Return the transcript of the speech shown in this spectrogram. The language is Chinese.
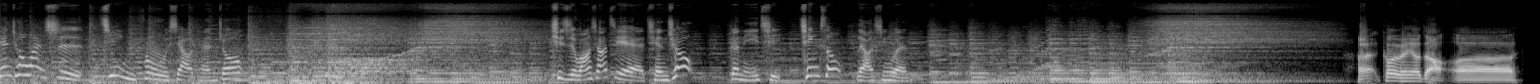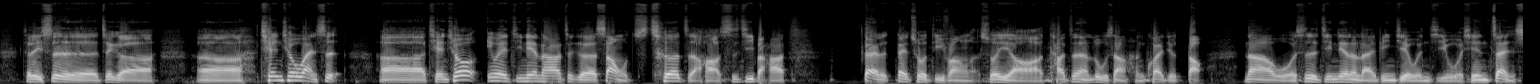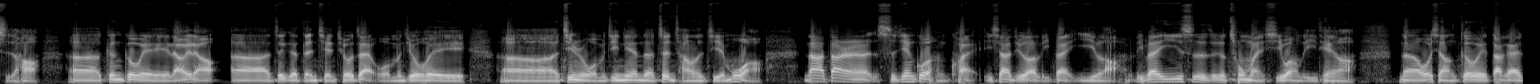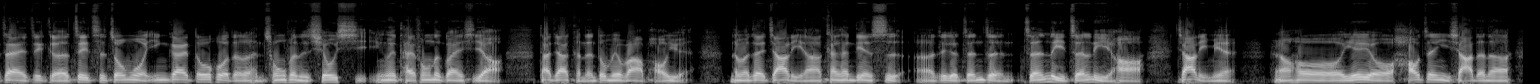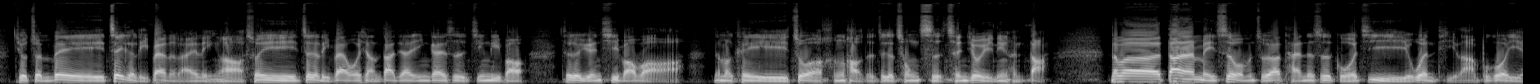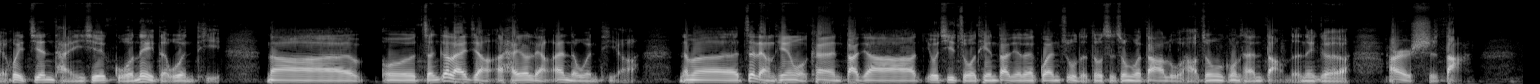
千秋万世尽付笑谈中。气质王小姐浅秋，跟你一起轻松聊新闻。哎，各位朋友早，呃，这里是这个呃千秋万世，呃浅秋，因为今天他这个上午车子哈，司机把他带了带错地方了，所以啊，他正在路上，很快就到。那我是今天的来宾介文集，我先暂时哈，呃，跟各位聊一聊，呃，这个等浅秋在，我们就会呃进入我们今天的正常的节目啊。那当然时间过很快，一下就到礼拜一了。礼拜一是这个充满希望的一天啊。那我想各位大概在这个这次周末应该都获得了很充分的休息，因为台风的关系啊，大家可能都没有办法跑远。那么在家里啊，看看电视啊，这个整整整理整理哈，家里面，然后也有好整以暇的呢，就准备这个礼拜的来临啊。所以这个礼拜，我想大家应该是精力饱，这个元气饱饱啊，那么可以做很好的这个冲刺，成就一定很大。那么当然，每次我们主要谈的是国际问题啦，不过也会兼谈一些国内的问题。那呃，整个来讲，还有两岸的问题啊。那么这两天我看大家，尤其昨天大家在关注的都是中国大陆哈，中国共产党的那个二十大。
